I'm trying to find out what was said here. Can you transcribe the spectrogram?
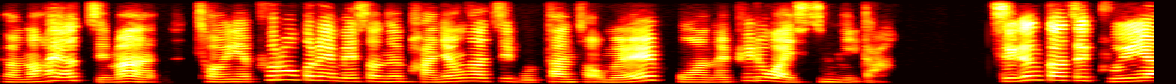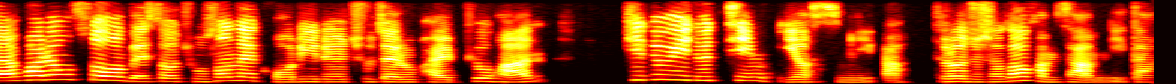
변화하였지만 저희의 프로그램에서는 반영하지 못한 점을 보완할 필요가 있습니다. 지금까지 VR 활용 수업에서 조선의 거리를 주제로 발표한 히두히두 팀이었습니다. 들어주셔서 감사합니다.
